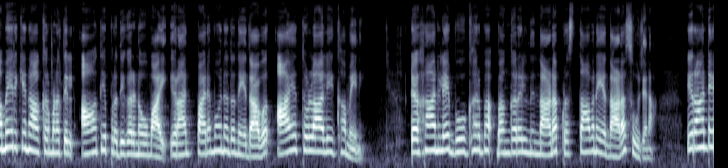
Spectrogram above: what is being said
അമേരിക്കൻ ആക്രമണത്തിൽ ആദ്യ പ്രതികരണവുമായി ഇറാൻ പരമോന്നത നേതാവ് ആയത്തുള്ള അലി ഖമേനി. ടെഹ്റാനിലെ ഭൂഗർഭ ബങ്കറിൽ നിന്നാണ് പ്രസ്താവനയെന്നാണ് സൂചന. ഇറാന്റെ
